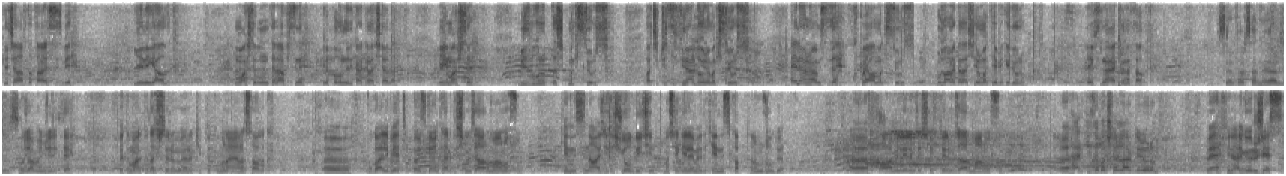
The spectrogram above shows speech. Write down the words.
Geçen hafta talihsiz bir yenilgi aldık. Bu maçta bunun telafisini yapalım dedik arkadaşlarla. İyi maçtı. Biz bu grupta çıkmak istiyoruz. Açıkçası finalde oynamak istiyoruz. En önemlisi de kupayı almak istiyoruz. Buradan arkadaşlarıma tebrik ediyorum. Hepsinin ayaklarına sağlık. Serdar sen neler diyeceksin? Hocam öncelikle takım arkadaşlarım ve rakip takımın ayağına sağlık. Ee, bu galibiyet Özgen kardeşimize armağan olsun. Kendisinin acil işi olduğu için maça gelemedi. Kendisi kaptanımız oluyor. Ee, amirlerimize, şeflerimize armağan olsun. Ee, herkese başarılar diliyorum ve final göreceğiz.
